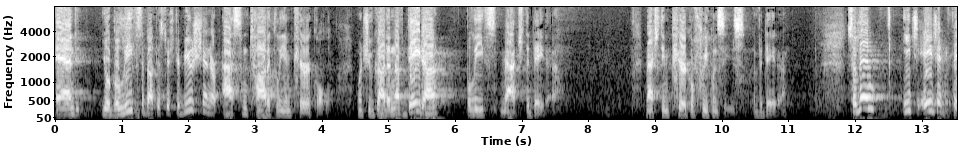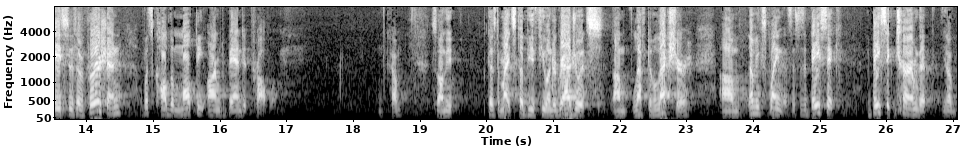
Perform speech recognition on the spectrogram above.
And your beliefs about this distribution are asymptotically empirical. Once you've got enough data, beliefs match the data, match the empirical frequencies of the data. So then each agent faces a version of what's called the multi-armed bandit problem. Okay? So the, because there might still be a few undergraduates um, left of the lecture, um, let me explain this. This is a basic, a basic term that you know,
